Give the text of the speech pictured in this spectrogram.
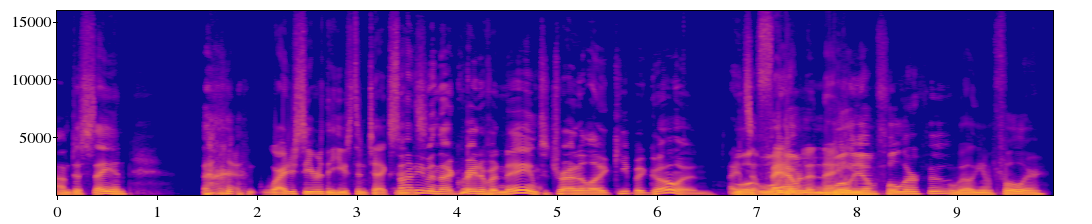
I'm just saying. Wide receiver, the Houston It's Texans. not even that great of a name to try to like keep it going. It's a family William, name. William Fuller, foo. William Fuller.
